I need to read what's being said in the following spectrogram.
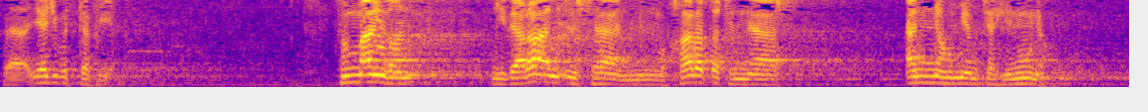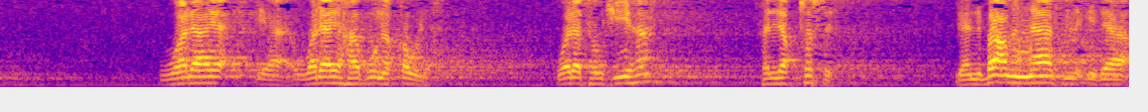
فيجب التفريق. ثم أيضا إذا رأى الإنسان من مخالطة الناس أنهم يمتهنونه ولا ولا يهابون قوله ولا توجيهه فليقتصر. لأن بعض الناس إذا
